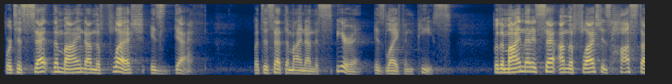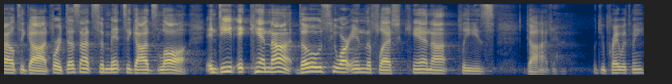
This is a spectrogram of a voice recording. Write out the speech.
For to set the mind on the flesh is death, but to set the mind on the Spirit is life and peace. For the mind that is set on the flesh is hostile to God, for it does not submit to God's law. Indeed, it cannot. Those who are in the flesh cannot please God. Would you pray with me?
